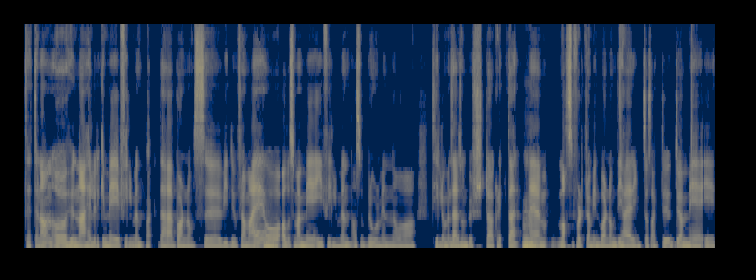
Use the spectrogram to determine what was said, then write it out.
til etternavn, og hun er heller ikke med i filmen. Nei. Det er barndomsvideo fra meg, Mm. og alle som er med i filmen, altså broren min og til og med Det er et sånn bursdagsklipp der Mm. med masse folk fra min barndom. De har jeg ringt og sagt du, du er med i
